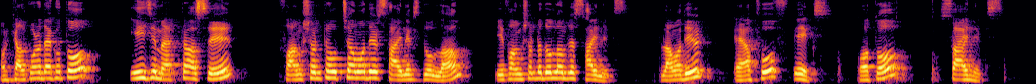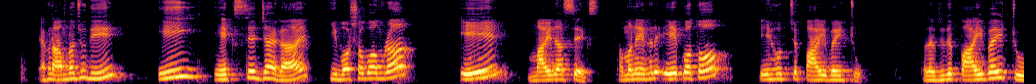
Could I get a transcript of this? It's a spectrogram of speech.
আর খেয়াল করে দেখো তো, এই যে ম্যাথটা আছে, ফাংশনটা হচ্ছে আমাদের সাইন এক্স ধরলাম, এই ফাংশনটা ধরলাম যে সাইন এক্স তাহলে আমাদের এফ অফ এক্স কত? সাইন এক্স এখন আমরা যদি এই এক্সের জায়গায় কি বসাবো আমরা? এ মাইনাস এক্স তার মানে এখানে এ কত? এ হচ্ছে পাই বাই টু তাহলে যদি pi by two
